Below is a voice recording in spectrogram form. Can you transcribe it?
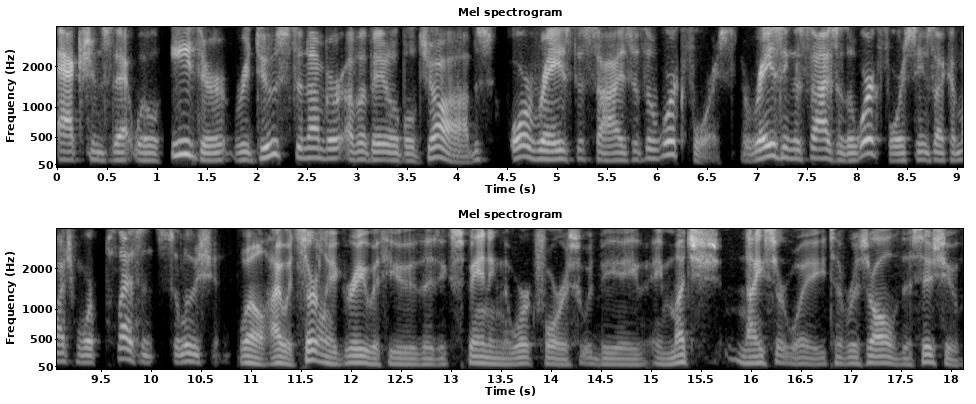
actions that will either reduce the number of available jobs or raise the size of the workforce. Raising the size of the workforce seems like a much more pleasant solution. Well, I would certainly agree with you that expanding the workforce would be a, a much nicer way to resolve this issue.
